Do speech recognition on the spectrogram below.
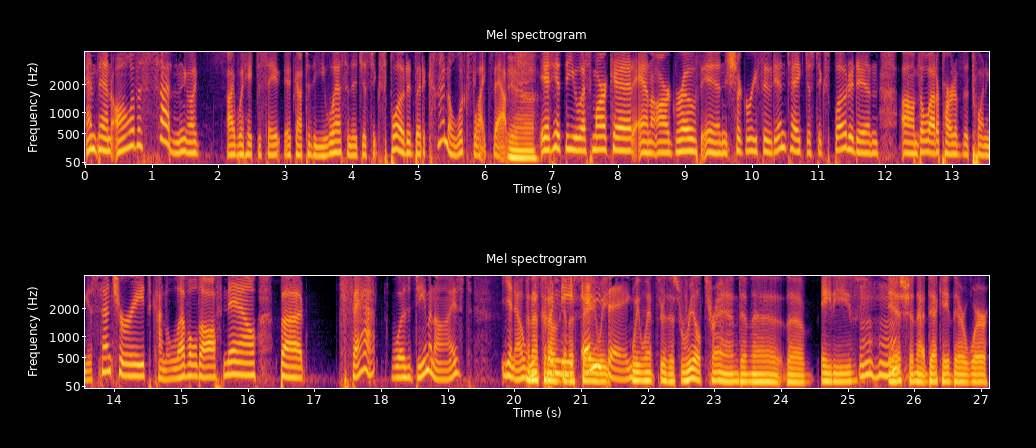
and then all of a sudden, you know, I would hate to say it got to the U.S. and it just exploded, but it kind of looks like that. Yeah. It hit the U.S. market, and our growth in sugary food intake just exploded in um, the latter part of the 20th century. It's kind of leveled off now, but fat was demonized You know, and we that's what I was couldn't going to eat say. Anything. we went through this real trend in the the 80s Mm-hmm. ish in that decade there where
